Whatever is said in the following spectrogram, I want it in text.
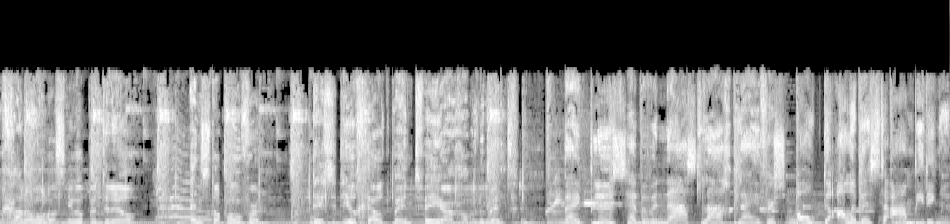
ga naar hollandsnieuwe.nl en stap over. Deze deal geldt bij een tweejarig abonnement. Bij Plus hebben we naast laagblijvers ook de allerbeste aanbiedingen.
